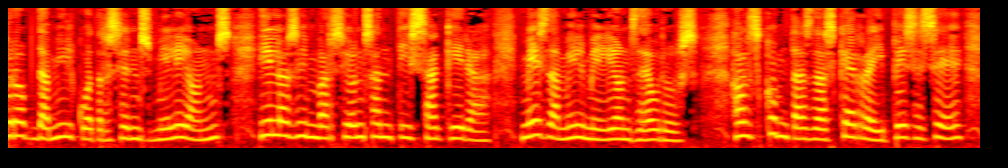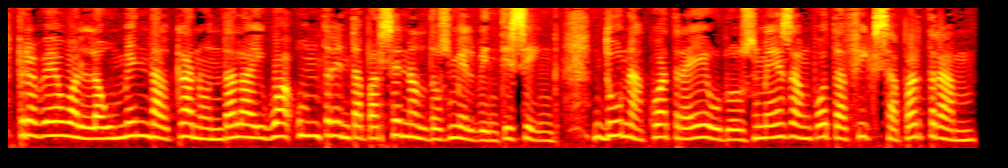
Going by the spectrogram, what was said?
prop de 1.400 milions, i les inversions antisequera, més de 1.000 milions d'euros. Els comptes d'Esquerra i PSC preveuen l'augment del cànon de l'aigua un 30% al 2025, d'un a 4 euros més en quota fixa per tram tram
